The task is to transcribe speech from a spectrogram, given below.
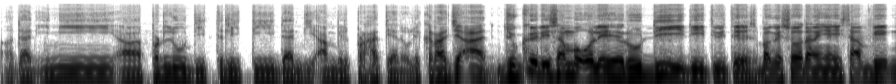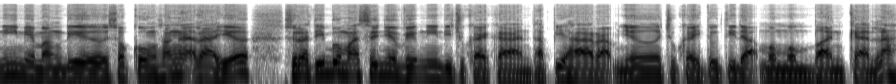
Uh, dan ini uh, perlu diteliti dan diambil perhatian oleh kerajaan. Juga disambut oleh Rudy di Twitter. Sebagai seorang yang isap vape ni memang dia sokong sangat lah ya. Sudah tiba masanya vape ni dicukaikan tapi harapnya cukai itu tidak membebankan lah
